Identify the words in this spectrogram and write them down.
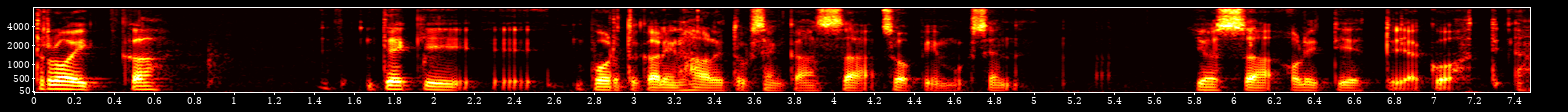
Troikka teki Portugalin hallituksen kanssa sopimuksen jossa oli tiettyjä kohtia.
